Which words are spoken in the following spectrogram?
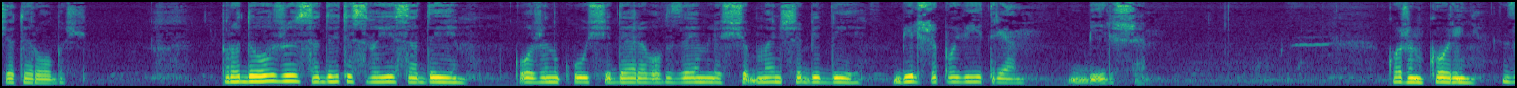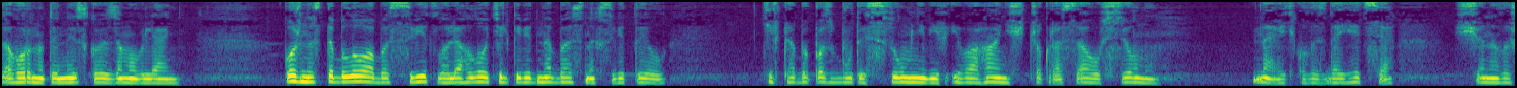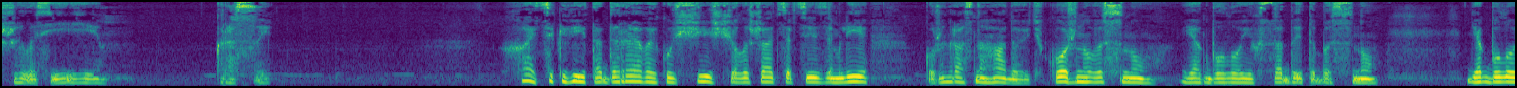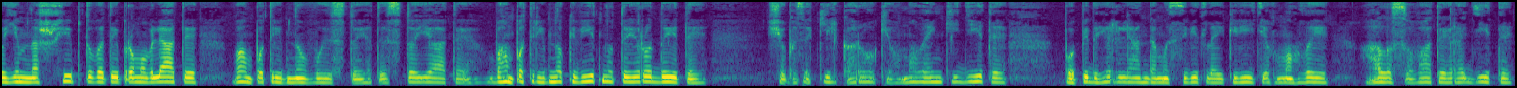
Що ти робиш? Продовжую садити свої сади, кожен кущ і дерево в землю, щоб менше біди, більше повітря, більше. Кожен корінь загорнутий низкою замовлянь, кожне стебло або світло лягло тільки від небесних світил, тільки аби позбутись сумнівів і вагань, що краса у всьому, навіть коли здається, що не лишилось її краси. Хай ці квіта, дерева й кущі, що лишаться в цій землі, кожен раз нагадують кожну весну, як було їх садити без сну, як було їм нашіптувати і промовляти, вам потрібно вистояти, стояти, вам потрібно квітнути і родити, щоб за кілька років маленькі діти попід гірляндами світла і квітів могли галасувати і радіти,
